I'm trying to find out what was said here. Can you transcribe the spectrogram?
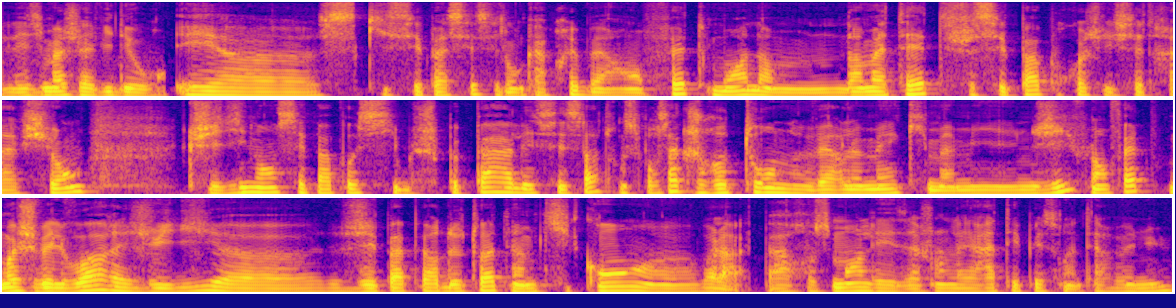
les, images de la vidéo. Et euh, ce qui s'est passé, c'est donc après, ben, en fait, moi, dans, dans ma tête, je sais pas pourquoi j'ai eu cette réaction, que j'ai dit non, c'est pas possible, je peux pas laisser ça. Donc c'est pour ça que je retourne vers le mec qui m'a mis une gifle en fait. Moi je vais le voir et je lui dis j'ai pas peur de toi, t'es un petit con. Voilà. Bah, heureusement les agents de la RATP sont intervenus.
